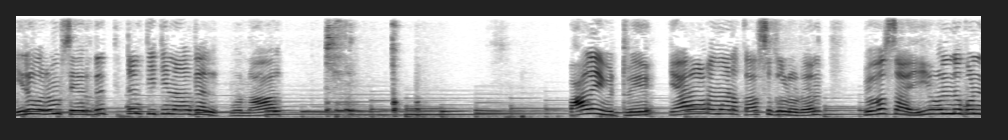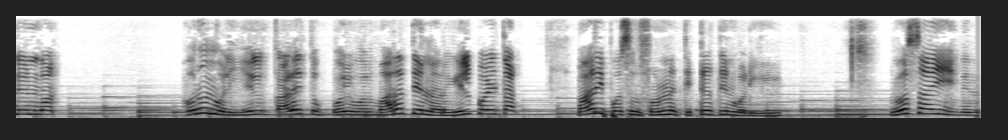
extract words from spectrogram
இருவரும் சேர்ந்து திட்டம் தீட்டினார்கள். ஒரு நாள் பாலை விற்று ஏராளமான காசுகளுடன் விவசாயி வந்து கொண்டிருந்தான். வரும் வழியில் களைத்து போய் ஒரு மரத்தின் அருகில் படித்தான். மாரிப்பசு சொன்ன திட்டத்தின்படி விவசாயியின்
